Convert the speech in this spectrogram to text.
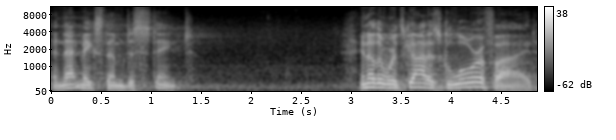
And that makes them distinct. In other words, God is glorified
